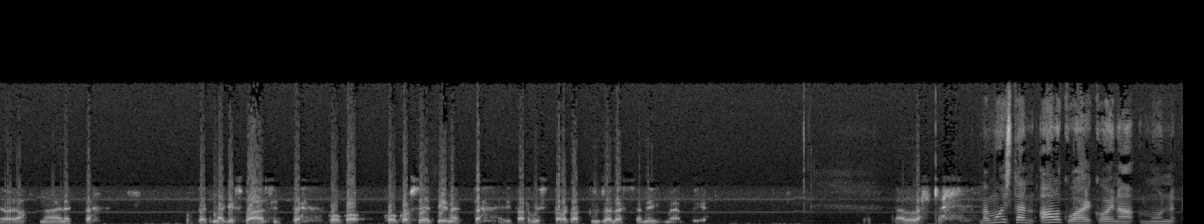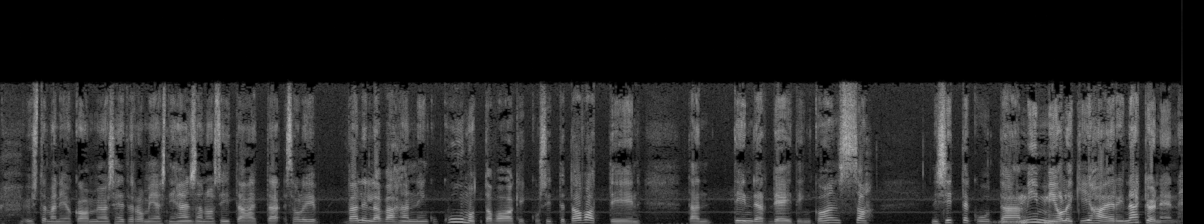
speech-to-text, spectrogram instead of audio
ja, ja näin, että, että näkisi vähän sitten koko, koko setin, että ei tarvitsisi alkaa kysellä sen ihmeempiä. tällaista. Mä muistan alkuaikoina mun ystäväni, joka on myös heteromies, niin hän sanoi sitä, että se oli välillä vähän niin kuin kuumottavaakin, kun sitten tavattiin tämän Tinder-dating kanssa, niin sitten kun tämä Mimmi olikin ihan eri näköinen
